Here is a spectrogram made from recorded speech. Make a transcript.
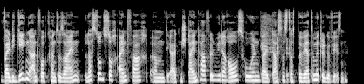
Weil die Gegenantwort könnte sein, lasst uns doch einfach ähm, die alten Steintafeln wieder rausholen, weil das ist das bewährte Mittel gewesen.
